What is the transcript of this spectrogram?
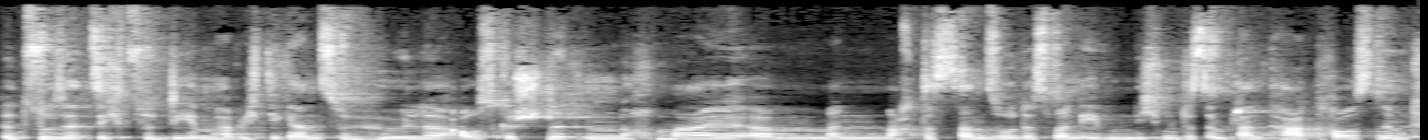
Äh, zusätzlich zu dem habe ich die ganze Höhle ausgeschnitten nochmal. Ähm, man macht es dann so, dass man eben nicht nur das Implantat rausnimmt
